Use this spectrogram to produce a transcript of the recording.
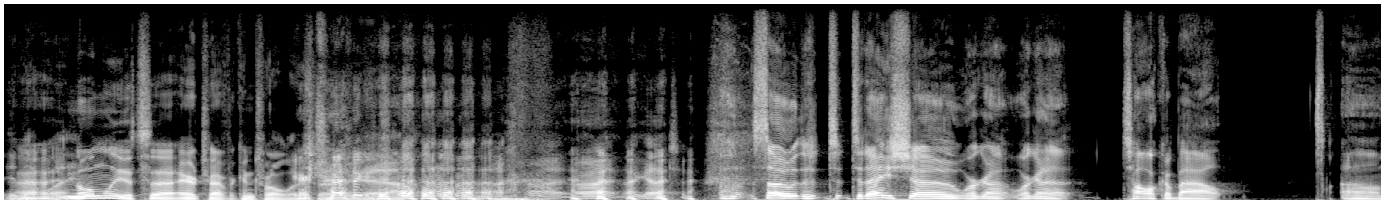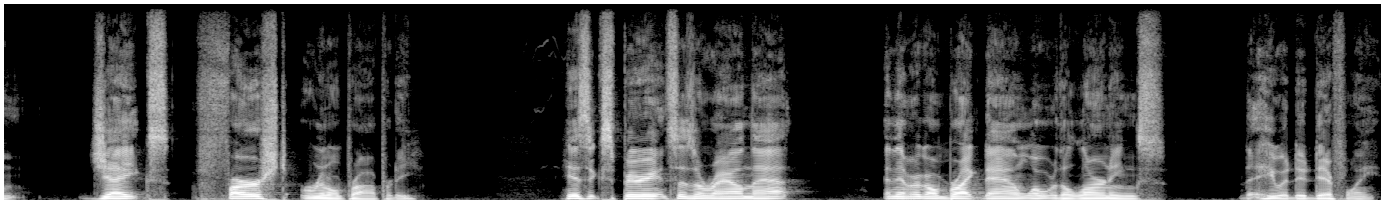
in that Uh, way? normally, it's uh, air traffic controller. so, yeah. All right, I got you. So the, t- today's show, we're gonna we're gonna talk about um, Jake's first rental property, his experiences around that, and then we're gonna break down what were the learnings that he would do differently.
